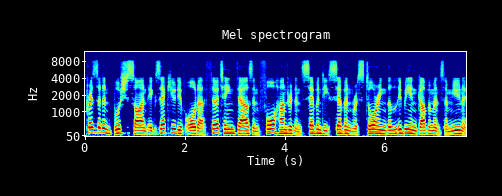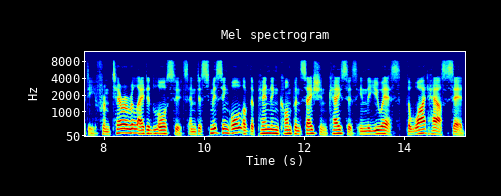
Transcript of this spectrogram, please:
President Bush signed Executive Order 13477 restoring the Libyan government's immunity from terror related lawsuits and dismissing all of the pending compensation cases in the U.S., the White House said.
